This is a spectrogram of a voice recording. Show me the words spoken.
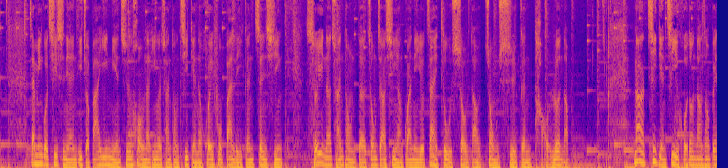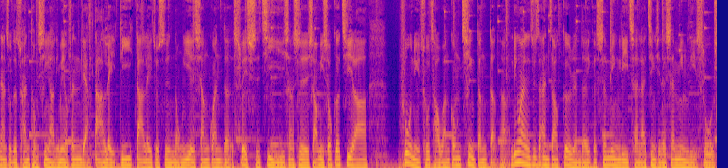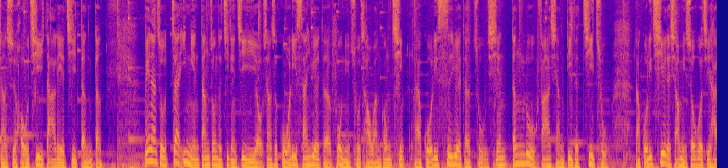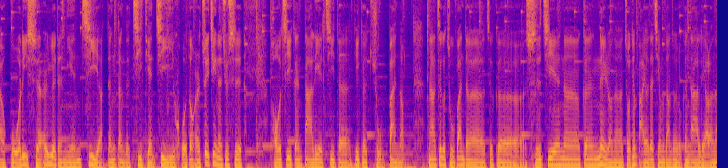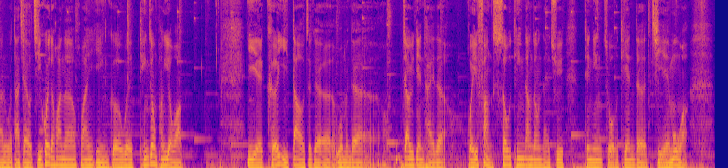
在民国七十年（一九八一年）之后呢，因为传统祭典的恢复办理跟振兴，所以呢，传统的宗教信仰观念又再度受到重视跟讨论了。那祭典祭活动当中，卑南族的传统信仰里面有分两大类，第一大类就是农业相关的岁时祭仪，像是小米收割祭啦。妇女除草完工庆等等啊，另外呢，就是按照个人的一个生命历程来进行的生命礼俗，像是猴祭、打猎祭等等。北南族在一年当中的祭典记忆有像是国历三月的妇女除草完工庆，还有国历四月的祖先登陆发祥地的祭祖，那国历七月的小米收获季，还有国历十二月的年祭啊等等的祭典祭仪活动。而最近呢，就是猴祭跟大猎祭的一个主办哦。那这个主办的这个时间呢，跟内容呢，昨天把油在节目当中有跟大家聊了。那如果大家有机会的话呢，欢迎各位听众朋友啊。也可以到这个我们的教育电台的回放收听当中来去听听昨天的节目啊。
